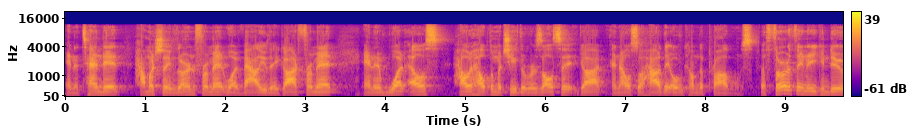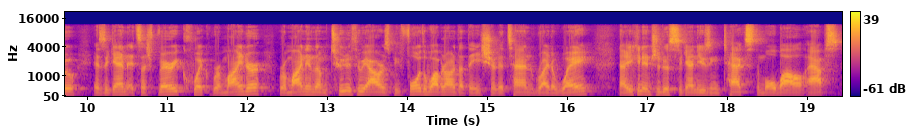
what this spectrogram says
and attend it, how much they learned from it, what value they got from it, and then what else, how it helped them achieve the results they got, and also how they overcome the problems. The third thing that you can do is again, it's a very quick reminder, reminding them two to three hours before the webinar that they should attend right away. Now you can introduce again using text, the mobile apps,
